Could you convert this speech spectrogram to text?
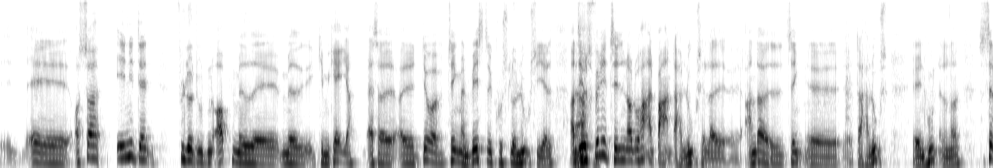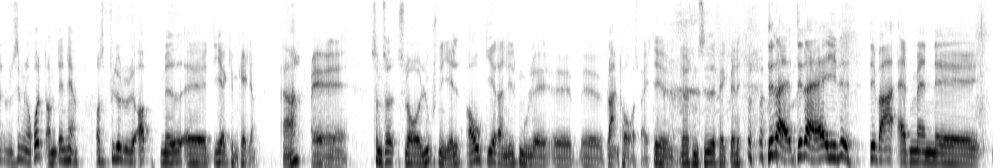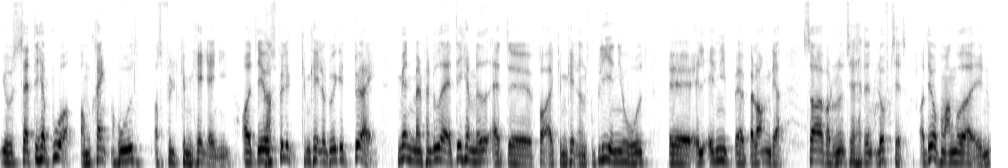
øh, og så inde i den fylder du den op med, øh, med kemikalier. Altså, øh, det var ting, man vidste kunne slå lus ihjel. Og ja. det er jo selvfølgelig til, når du har et barn, der har lus, eller øh, andre øh, ting, øh, der har lus, øh, en hund eller noget, så sætter du simpelthen rundt om den her, og så fylder du det op med øh, de her kemikalier Ja. øh, som så slår lusen ihjel og giver dig en lille smule øh, øh, blankt hår også faktisk. Det, er- det er sådan en sideeffekt ved det. Det der, det der er i det, det var, at man øh, jo satte det her bur omkring hovedet, og så fyldte kemikalier ind i. Og det er jo Ja. selvfølgelig kemikalier, du ikke dør af. Men man fandt ud af, at det her med, at øh, for at kemikalierne skulle blive inde i hovedet, øh, eller inde i øh, ballonen der, så var du nødt til at have den luft tæt. Og det var på mange måder en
